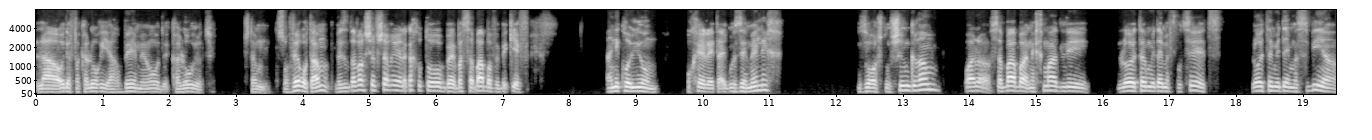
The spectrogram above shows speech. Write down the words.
לעודף הקלורי הרבה מאוד קלוריות שאתה צובר אותם, וזה דבר שאפשר אה, לקחת אותו בסבבה ובכיף. אני כל יום אוכל את האגוזי מלך, אזור ה-30 גרם, וואלה, סבבה, נחמד לי, לא יותר מדי מפוצץ, לא יותר מדי משביע,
